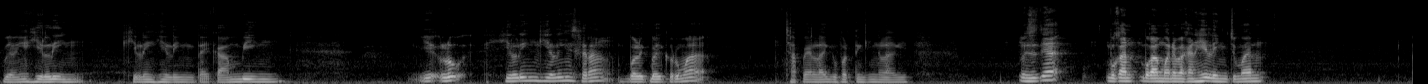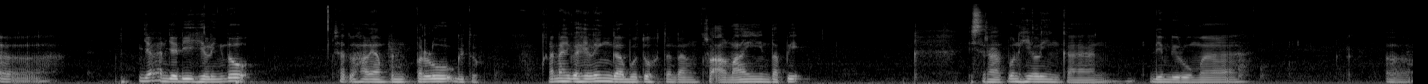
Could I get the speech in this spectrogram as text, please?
bilangnya healing healing healing tai kambing. Ya lu healing healing sekarang balik balik ke rumah capek lagi overthinking lagi. Maksudnya bukan bukan meremehkan healing cuman uh, jangan jadi healing tuh satu hal yang perlu gitu. Karena juga healing nggak butuh tentang soal main tapi istirahat pun healing kan. Diem di rumah uh,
